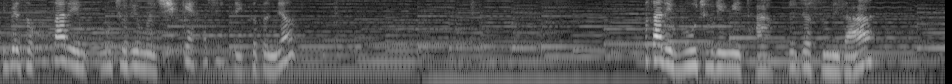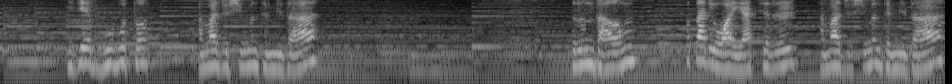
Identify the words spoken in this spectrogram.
집에서 코다리 무조림을 쉽게 하실 수 있거든요. 코다리 무 조림이 다 끓여졌습니다. 이제 무부터 담아주시면 됩니다. 그런 다음 코다리와 야채를 담아주시면 됩니다.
